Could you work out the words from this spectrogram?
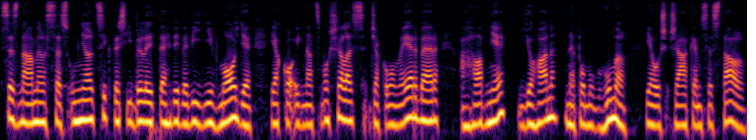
Seznámil se s umělci, kteří byli tehdy ve Vídni v módě, jako Ignaz Moscheles, Giacomo Meyerbeer a hlavně Johann Nepomuk Hummel, jehož žákem se stal.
